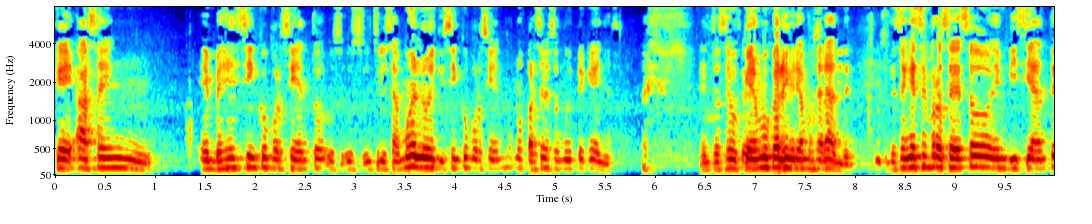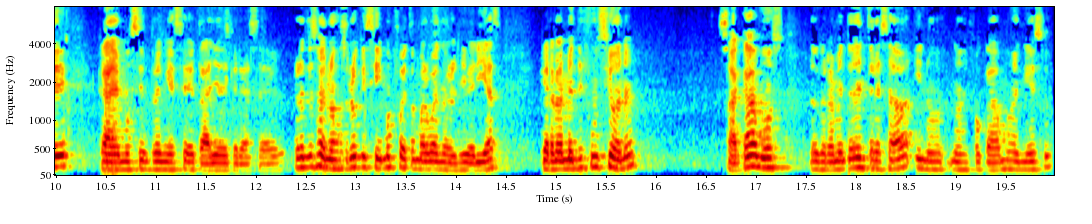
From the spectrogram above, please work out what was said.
que hacen, en vez del 5%, us- us- utilizamos el 95%, nos parece que son muy pequeñas. Entonces queremos buscar librerías más grandes. Entonces en ese proceso enviciante caemos siempre en ese detalle de querer hacer. Pero entonces nosotros lo que hicimos fue tomar, bueno, las librerías que realmente funcionan, sacamos lo que realmente nos interesaba y nos, nos enfocábamos en eso.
